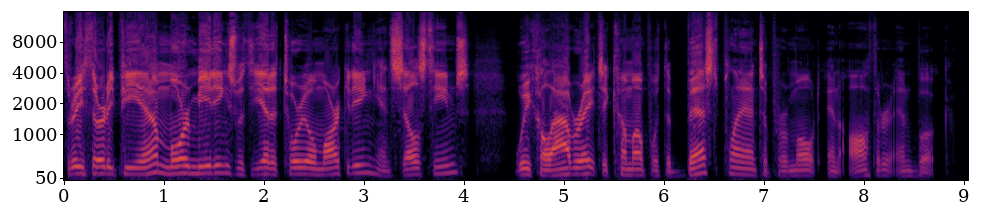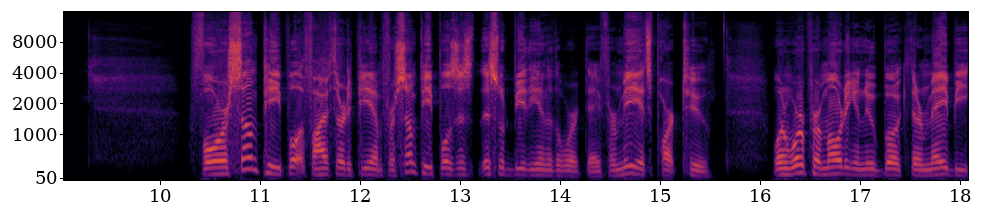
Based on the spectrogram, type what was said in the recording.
3:30 p.m. more meetings with the editorial marketing and sales teams. We collaborate to come up with the best plan to promote an author and book. For some people at 5:30 p.m. for some people this this would be the end of the workday. For me it's part 2. When we're promoting a new book, there may be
